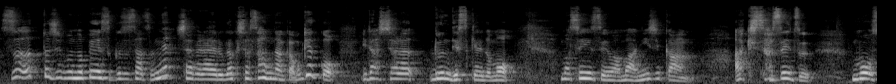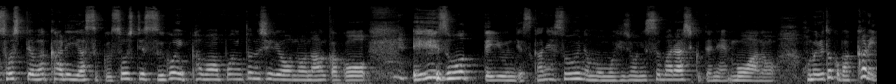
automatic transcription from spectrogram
ずっと自分のペース崩さずね喋られる学者さんなんかも結構いらっしゃるんですけれども、まあ、先生はまあ2時間飽きさせずもうそして分かりやすくそしてすごいパワーポイントの資料のなんかこう映像っていうんですかねそういうのももう非常に素晴らしくてねもうあの褒めるとこばっかり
